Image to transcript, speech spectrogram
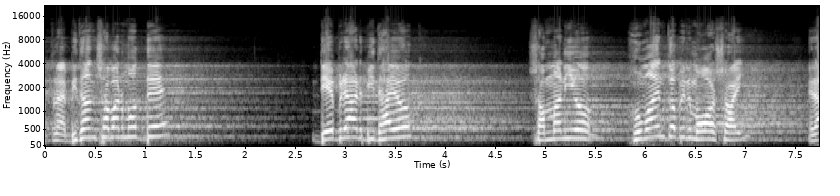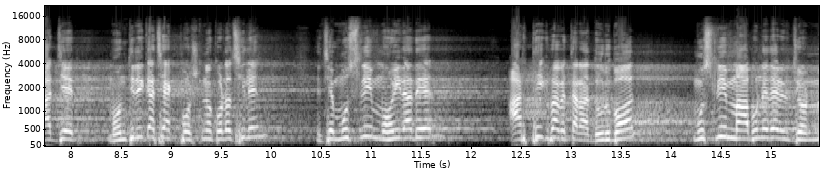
আপনার বিধানসভার মধ্যে দেবরার বিধায়ক সম্মানীয় হুমায়ুন কবির মহাশয় রাজ্যের মন্ত্রীর কাছে এক প্রশ্ন করেছিলেন যে মুসলিম মহিলাদের আর্থিকভাবে তারা দুর্বল, মুসলিম মা বোনেদের জন্য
